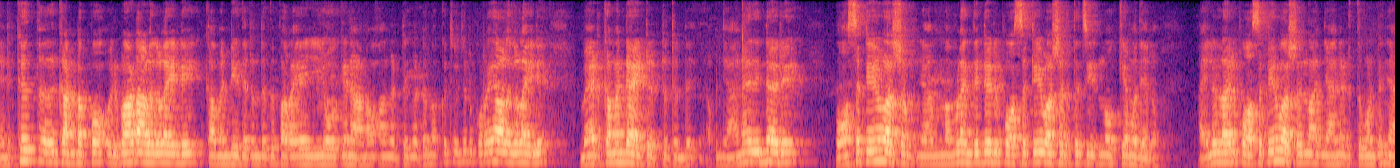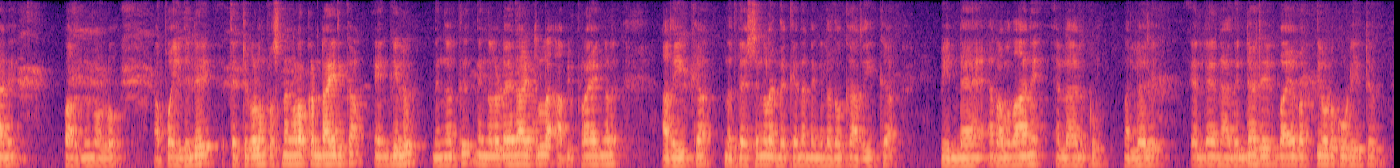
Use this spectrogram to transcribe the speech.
എനിക്ക് കണ്ടപ്പോൾ ഒരുപാട് ആളുകൾ അതിൽ കമന്റ് ചെയ്തിട്ടുണ്ട്. ഇത് പറയാൻ ഈ യോഗ്യനാണോ? അങ്ങോട്ടും ഇങ്ങോട്ടും എന്നൊക്കെ ചോദിച്ചിട്ട് കുറേ ആളുകൾ അതിൽ ബാഡ് കമന്റ് ആയിട്ട് ഇട്ടിട്ടുണ്ട്. അപ്പം ഞാൻ അതിന്റെ ഒരു പോസിറ്റീവ് വശം ഞാൻ നമ്മൾ എന്തിന്റെ ഒരു പോസിറ്റീവ് വശം എടുത്ത് ചെയ്ത് നോക്കിയാൽ മതിയല്ലോ. അതിലുള്ള ഒരു പോസിറ്റീവ് വശം ഞാൻ- എടുത്തുകൊണ്ട് ഞാൻ പറഞ്ഞെന്നുള്ളൂ അപ്പോൾ ഇതിൽ തെറ്റുകളും പ്രശ്നങ്ങളൊക്കെ ഉണ്ടായിരിക്കാം. എങ്കിലും നിങ്ങൾക്ക് നിങ്ങളുടേതായിട്ടുള്ള അഭിപ്രായങ്ങൾ അറിയിക്കുക. നിർദ്ദേശങ്ങൾ എന്തൊക്കെയാണെന്നുണ്ടെങ്കിൽ അതൊക്കെ അറിയിക്കുക. പിന്നെ റമദാന് എല്ലാവർക്കും നല്ലൊരു എല്ലാ അതിന്റെ ഒരു ഭയഭക്തിയോട് കൂടിയിട്ടും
